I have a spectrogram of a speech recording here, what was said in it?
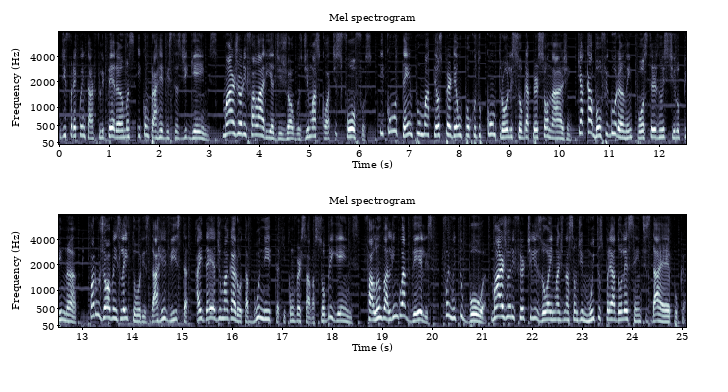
de frequentar fliperamas e comprar revistas de games. Marjorie falaria de jogos de mascotes fofos, e com o tempo Matheus perdeu um pouco do controle sobre a personagem, que acabou figurando em posters no estilo pin-up. Para os jovens leitores da revista, a ideia de uma garota bonita que conversava sobre games, falando a língua deles, foi muito boa. Marjorie fertilizou a imaginação de muitos pré-adolescentes da época.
